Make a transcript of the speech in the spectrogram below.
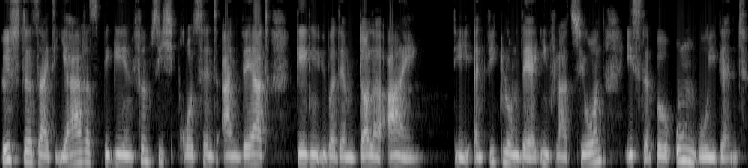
büßte seit Jahresbeginn 50 Prozent an Wert gegenüber dem Dollar ein. Die Entwicklung der Inflation ist beunruhigend.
